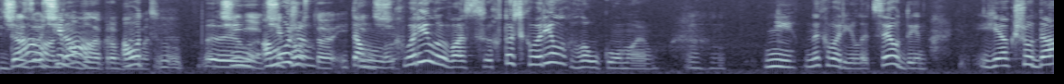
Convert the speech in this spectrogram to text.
чи з очима були проблеми. А от, Чи ні? А Чи може, просто там інші? хворіли у вас, хтось хворів глаукомою? Мгм. Ні, не хворіли. Це один. Якщо да,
